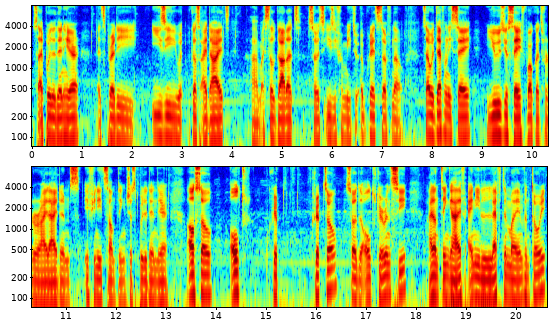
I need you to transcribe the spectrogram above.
so I put it in here. It's pretty easy because I died um, I still got it so it's easy for me to upgrade stuff now. So I would definitely say use your safe pocket for the right items. If you need something just put it in there. Also old crypt crypto so the old currency. I don't think I have any left in my inventory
